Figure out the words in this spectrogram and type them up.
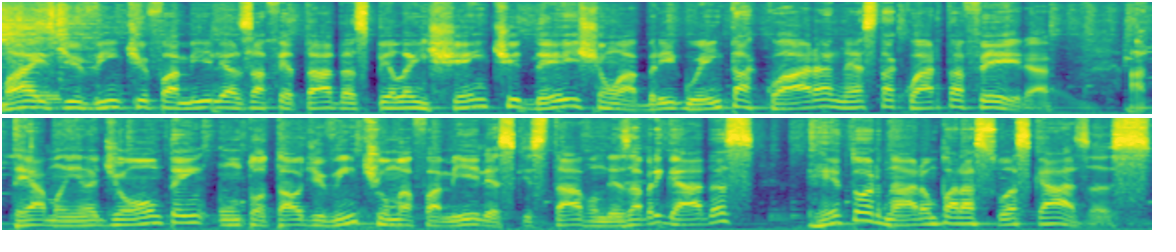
Mais de 20 famílias afetadas pela enchente deixam abrigo em Taquara nesta quarta-feira. Até a manhã de ontem, um total de 21 famílias que estavam desabrigadas retornaram para suas casas.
